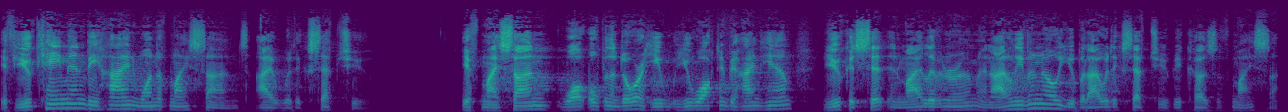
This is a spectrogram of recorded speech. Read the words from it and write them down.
If you came in behind one of my sons, I would accept you. If my son walk, opened the door, he, you walked in behind him, you could sit in my living room, and I don't even know you, but I would accept you because of my son.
